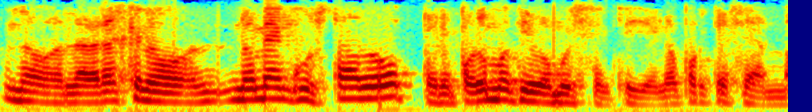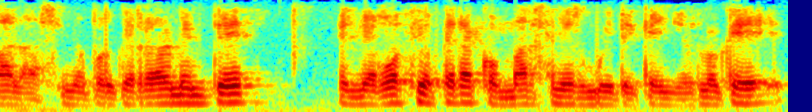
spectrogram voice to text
no, la verdad es que no, no me han gustado, pero por un motivo muy sencillo, no porque sean malas, sino porque realmente el negocio opera con márgenes muy pequeños. Lo que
